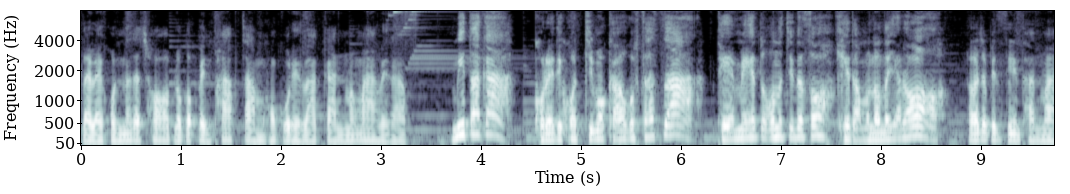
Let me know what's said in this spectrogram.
หลาย ๆ คนน่าจะชอบ แล้วก็เป็นภาพจำของกูเรนลากันมาก ๆ เลยนะครับ 見たかこれでこっちも顔が2つだてめえと同じだぞけだものの野郎แล้วก็จะเป็นซีนถัดมา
